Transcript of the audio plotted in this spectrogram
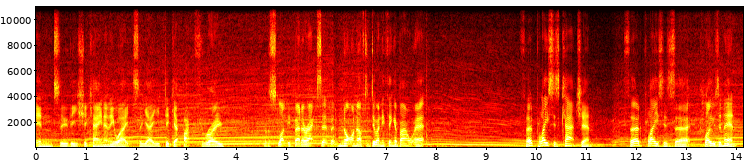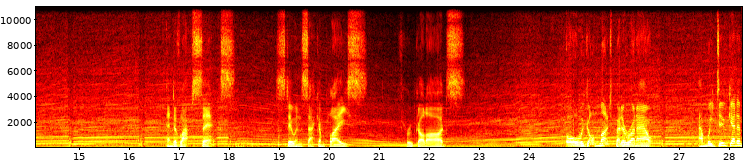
into the chicane anyway, so yeah, you did get back through. Got a slightly better exit, but not enough to do anything about it. Third place is catching. Third place is uh, closing in. End of lap six. Still in second place through Goddard's. Oh, we got a much better run out. And we do get him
